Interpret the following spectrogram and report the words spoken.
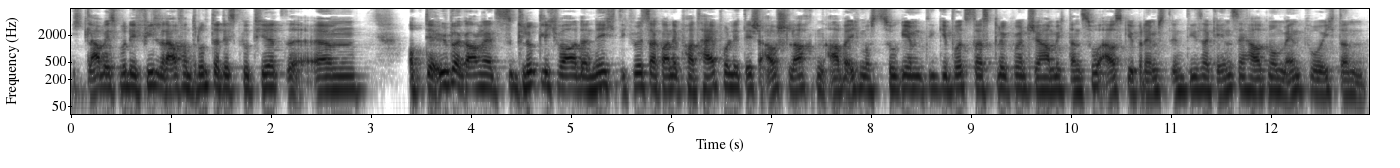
ich glaube, es wurde viel rauf und runter diskutiert, ähm, ob der Übergang jetzt glücklich war oder nicht, ich will es auch gar nicht parteipolitisch ausschlachten, aber ich muss zugeben, die Geburtstagsglückwünsche haben mich dann so ausgebremst in dieser Gänsehautmoment, wo ich dann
